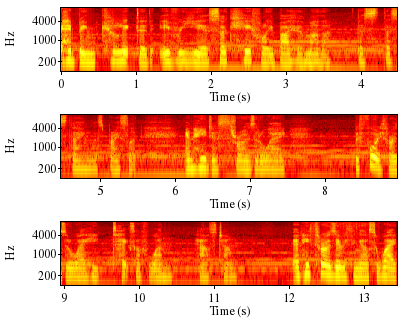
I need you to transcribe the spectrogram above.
had been collected every year so carefully by her mother, this, this thing, this bracelet. And he just throws it away. Before he throws it away, he takes off one house charm. And he throws everything else away.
